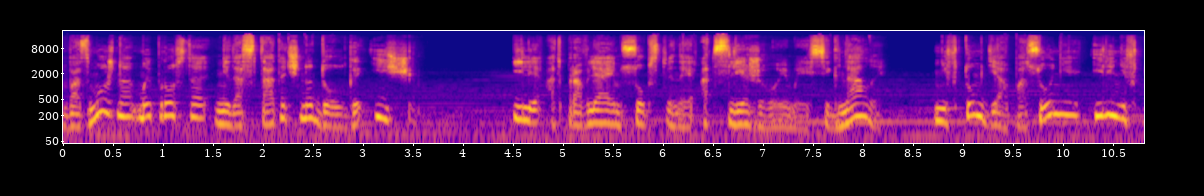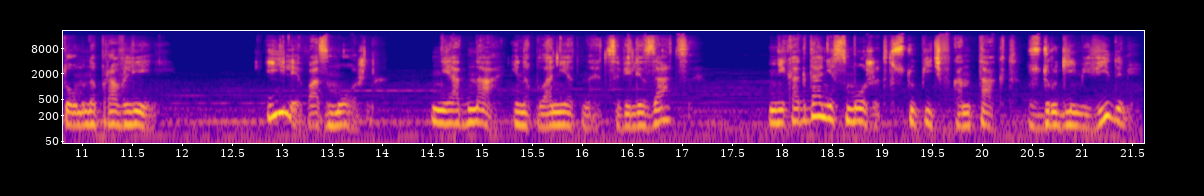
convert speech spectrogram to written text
Возможно, мы просто недостаточно долго ищем или отправляем собственные отслеживаемые сигналы не в том диапазоне или не в том направлении. Или, возможно, ни одна инопланетная цивилизация никогда не сможет вступить в контакт с другими видами,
